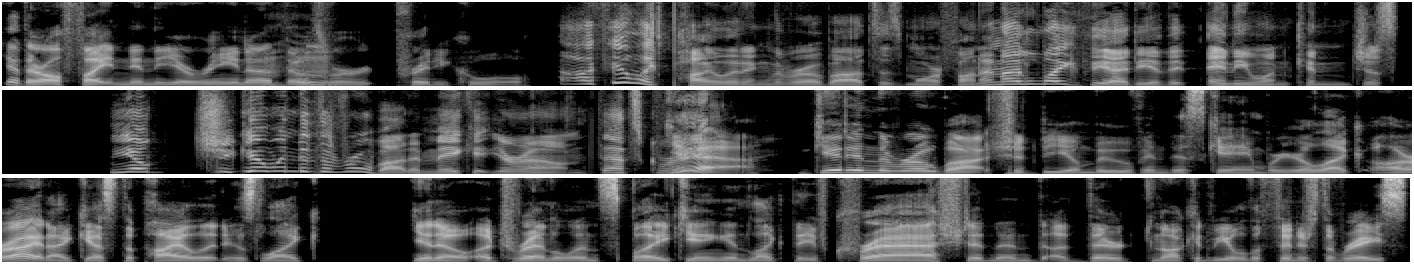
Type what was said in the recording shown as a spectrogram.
Yeah, they're all fighting in the arena. Those Mhm. were pretty cool. I feel like piloting the robots is more fun, and I like the idea that anyone can just, you know, j- go into the robot and make it your own. That's great. Yeah, get in the robot should be a move in this game where you're like, all right, I guess the pilot is like, you know, adrenaline spiking and like they've crashed and then they're not going to be able to finish the race.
